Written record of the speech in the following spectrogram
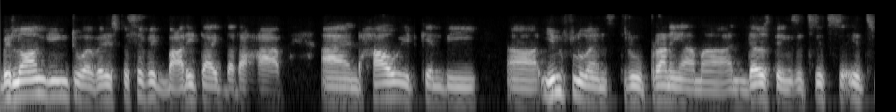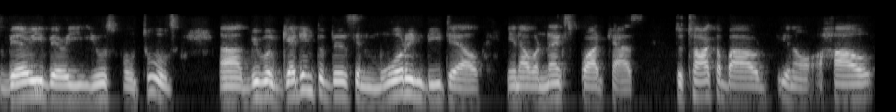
belonging to a very specific body type that I have and how it can be uh, influence through pranayama and those things. It's it's it's very very useful tools. Uh, we will get into this in more in detail in our next podcast to talk about you know how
